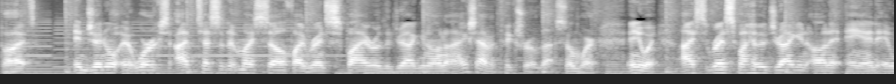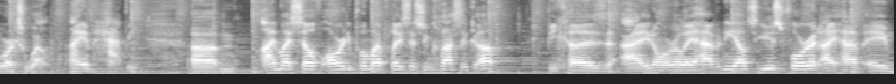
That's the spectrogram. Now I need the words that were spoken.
but in general it works. I've tested it myself. I ran Spyro the Dragon on it. I actually have a picture of that somewhere. Anyway, I ran Spyro the Dragon on it and it works well. I am happy. Um, I myself already put my PlayStation Classic up because I don't really have any else use for it. I have a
